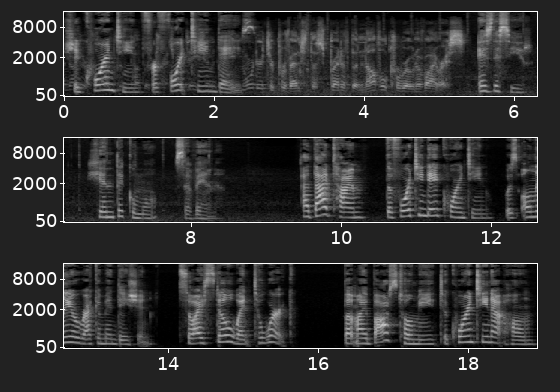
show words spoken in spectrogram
should quarantine for 14 days. In order to prevent the spread of the novel coronavirus. Es decir, gente como Savannah. At that time, the 14 day quarantine was only a recommendation, so I still went to work but my boss told me to quarantine at home.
